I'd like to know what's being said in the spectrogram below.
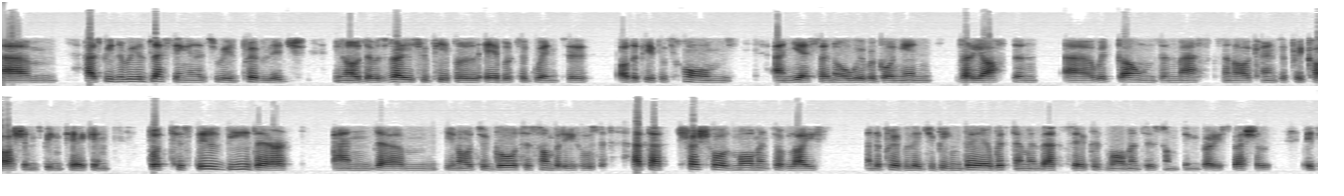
um, has been a real blessing and it's a real privilege. You know, there was very few people able to go into other people's homes, and yes, I know we were going in very often uh, with gowns and masks and all kinds of precautions being taken, but to still be there and um, you know to go to somebody who's at that threshold moment of life and the privilege of being there with them in that sacred moment is something very special. It's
